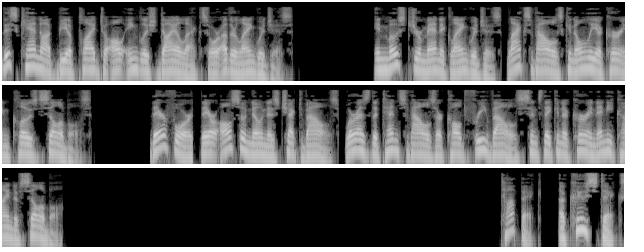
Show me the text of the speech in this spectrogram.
This cannot be applied to all English dialects or other languages. In most Germanic languages, lax vowels can only occur in closed syllables. Therefore, they are also known as checked vowels, whereas the tense vowels are called free vowels since they can occur in any kind of syllable. Acoustics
